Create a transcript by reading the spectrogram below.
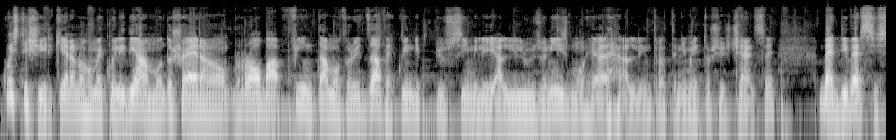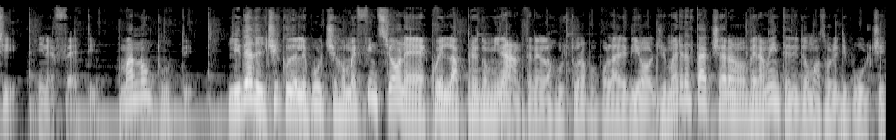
Questi circhi erano come quelli di Hammond, cioè erano roba finta motorizzata e quindi più simili all'illusionismo che all'intrattenimento circense? Beh, diversi sì, in effetti, ma non tutti. L'idea del circo delle pulci come finzione è quella predominante nella cultura popolare di oggi, ma in realtà c'erano veramente dei domatori di pulci,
